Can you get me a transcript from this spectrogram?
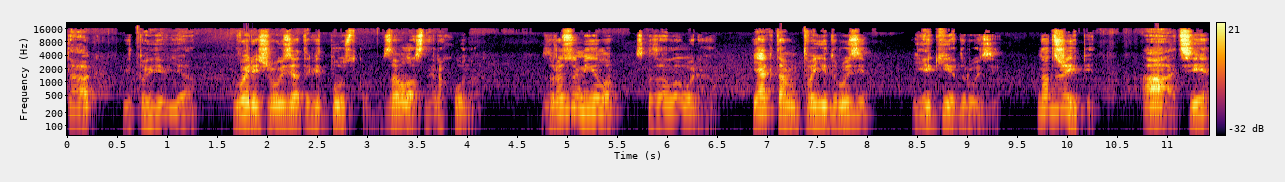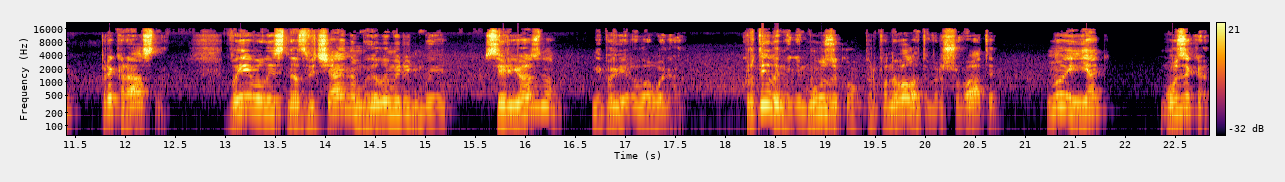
Так, відповів я. Вирішив узяти відпустку за власний рахунок. Зрозуміло, сказала Ольга. Як там твої друзі? Які друзі? На джипі. А, ці? Прекрасно. Виявились надзвичайно милими людьми. Серйозно? не повірила Ольга. Крутили мені музику, пропонували товаришувати. Ну і як? Музика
